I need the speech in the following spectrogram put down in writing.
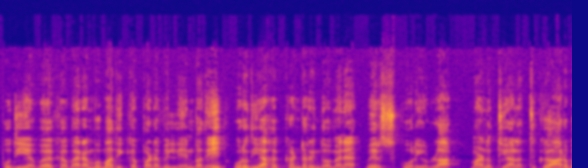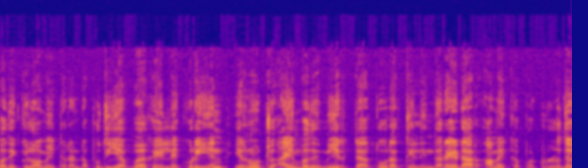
புதிய வேக வரம்பு மதிக்கப்படவில்லை என்பதை உறுதியாக கண்டறிந்தோம் என மிர்ஸ் கூறியுள்ளார். மனுத்தியாலத்துக்கு அறுபது கிலோமீட்டர் என்ற புதிய வேக எல்லை குறியின் இருநூற்று ஐம்பது மீட்டர் தூரத்தில் இந்த ரேடார் அமைக்கப்பட்டுள்ளது.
